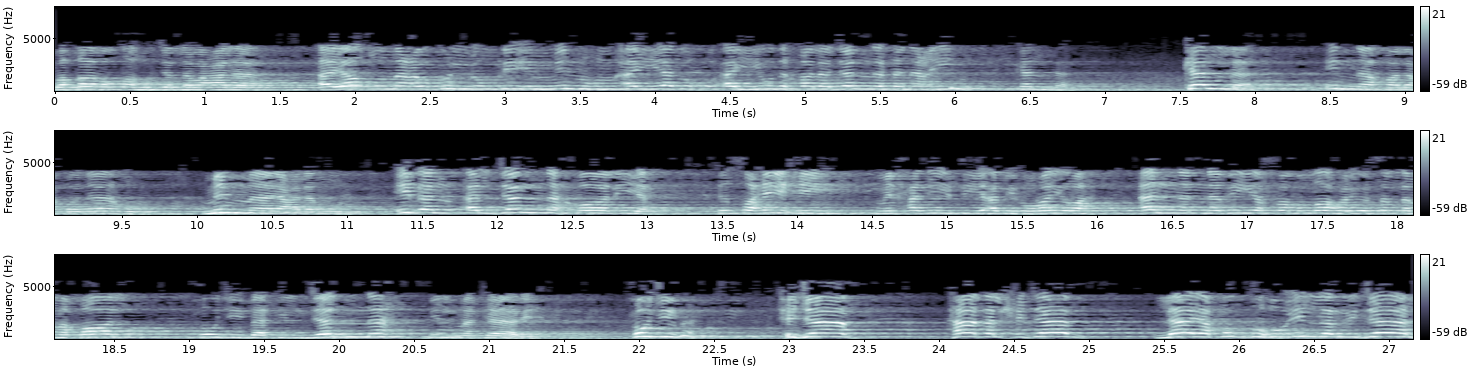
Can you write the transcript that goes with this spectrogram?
وقال الله جل وعلا أيطمع كل امرئ منهم أن يدخل, جنة نعيم؟ كلا. كلا. إنا خلقناهم مما يعلمون. إذا الجنة غالية. في الصحيح من حديث أبي هريرة أن النبي صلى الله عليه وسلم قال حجبت الجنة بالمكاره. حجبت حجاب. هذا الحجاب لا يفضه إلا الرجال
